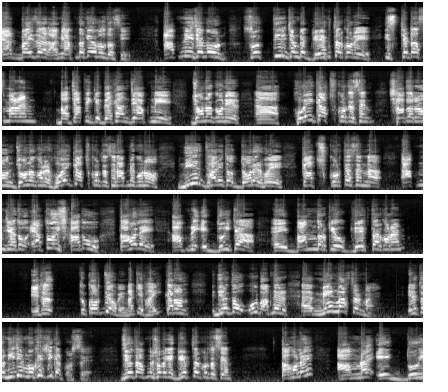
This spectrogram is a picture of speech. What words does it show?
অ্যাডভাইজার আমি আপনাকেও বলতেছি, আপনি যেমন সত্যির জনকে গ্রেফতার করে স্ট্যাটাস মারেন বা জাতিকে দেখান যে আপনি জনগণের হয়ে কাজ করতেছেন, সাধারণ জনগণের হয়ে কাজ করতেছেন, আপনি কোনো নির্ধারিত দলের হয়ে কাজ করতেছেন না, আপনি যেহেতু এতই সাধু, তাহলে আপনি এই দুইটা, এই বান্দরকেও গ্রেফতার করেন। এটা তো করতে হবে নাকি ভাই? কারণ এটা তো আপনার মেন মাস্টার মায় এটা তো নিজের মুখে স্বীকার করছে। যেহেতু আপনি সবাইকে গ্রেফতার করতেছেন, তাহলে আমরা এই দুই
